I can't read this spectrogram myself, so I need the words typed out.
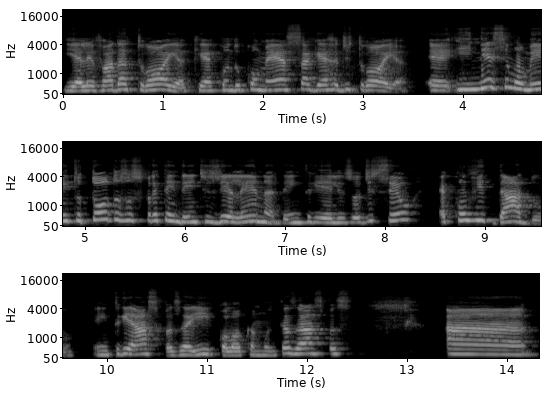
e é levada a Troia, que é quando começa a Guerra de Troia. É, e nesse momento, todos os pretendentes de Helena, dentre eles Odisseu, é convidado, entre aspas, aí coloca muitas aspas, a,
